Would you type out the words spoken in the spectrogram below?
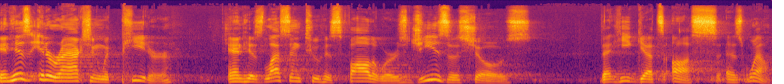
In his interaction with Peter, and his lesson to his followers, Jesus shows that he gets us as well.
